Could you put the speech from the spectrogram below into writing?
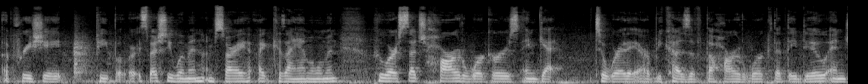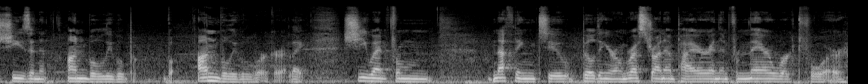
appreciate people, especially women. I'm sorry because I, am a woman who are such hard workers and get to where they are because of the hard work that they do. And she's an unbelievable unbelievable worker. Like she went from nothing to building her own restaurant empire, and then from there worked for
